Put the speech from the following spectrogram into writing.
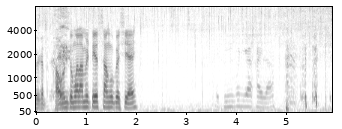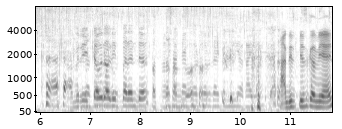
तर खाऊन तुम्हाला आम्ही टेस्ट सांगू कशी आहे. तुम्ही पण या खायला. आम्ही रेस्ट आहोत तिथपर्यंत असं नाही पट वर जायचं, तुम्ही या खायला. आधीच पीस कमी आहेत.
